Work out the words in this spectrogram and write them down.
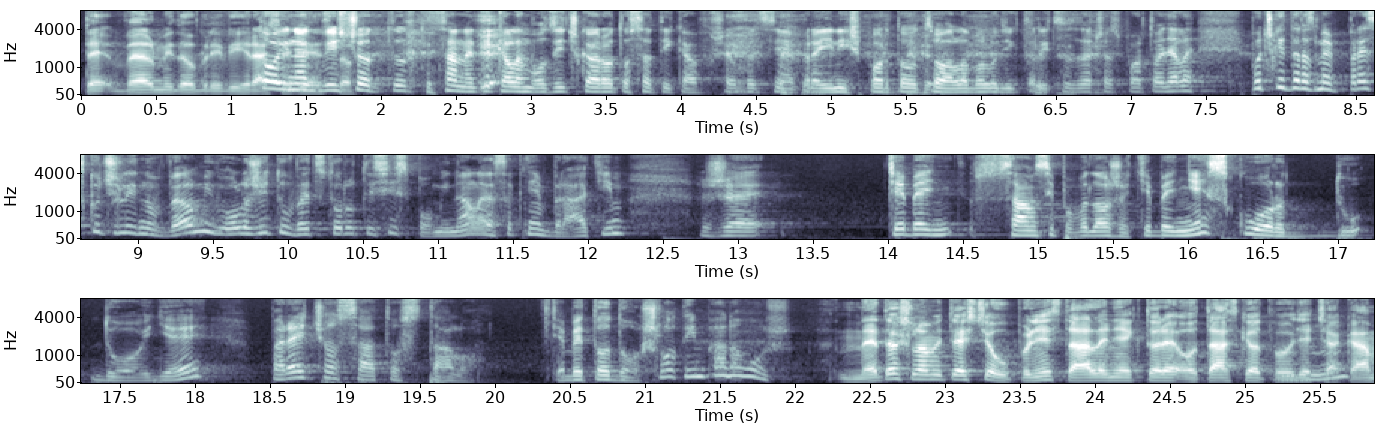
te, veľmi dobrý vyhráš To inak, víš čo, to, to sa netýka len vozíčkárov, to sa týka všeobecne pre iných športovcov alebo ľudí, ktorí chcú začať športovať. Ale počkej, teraz sme preskočili jednu veľmi dôležitú vec, ktorú ty si spomínal, a ja sa k nej vrátim, že tebe, sám si povedal, že tebe neskôr dôjde, prečo sa to stalo. Tebe to došlo tým pádom už? Nedošlo mi to ešte úplne, stále niektoré otázky a odpovede mm-hmm. čakám,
